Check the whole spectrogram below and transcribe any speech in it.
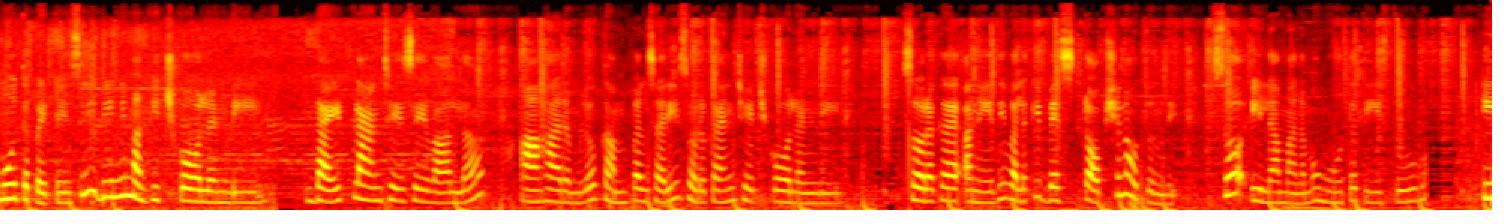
మూత పెట్టేసి దీన్ని మగ్గించుకోవాలండి. డైట్ ప్లాన్ చేసే వాళ్ళ ఆహారంలో కంపల్సరీ సొరకాయని చేర్చుకోవాలండి. సొరకాయ అనేది వాళ్ళకి బెస్ట్ ఆప్షన్ అవుతుంది. సో ఇలా మనము మూత తీస్తూ ఈ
